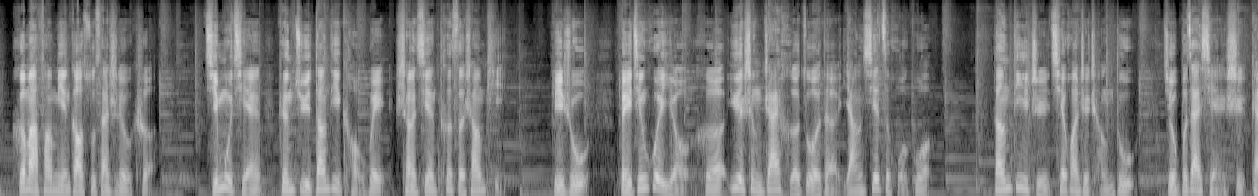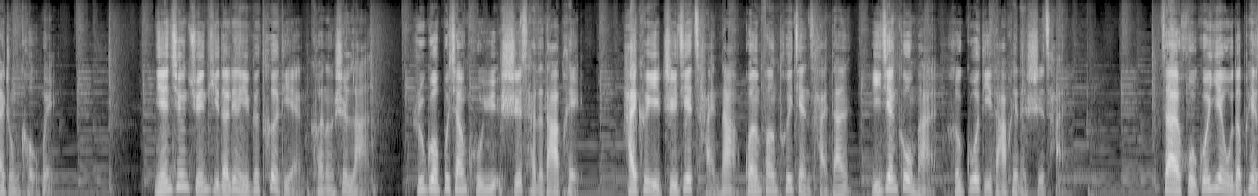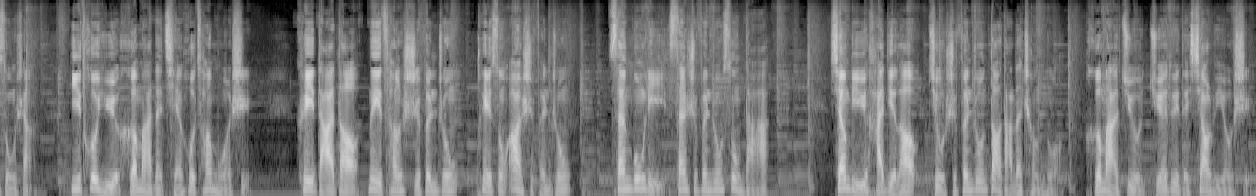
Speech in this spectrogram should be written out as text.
盒马方面告诉三十六氪，其目前根据当地口味上线特色商品，比如。北京会有和粤盛斋合作的羊蝎子火锅，当地址切换至成都，就不再显示该种口味。年轻群体的另一个特点可能是懒，如果不想苦于食材的搭配，还可以直接采纳官方推荐菜单，一键购买和锅底搭配的食材。在火锅业务的配送上，依托于盒马的前后仓模式，可以达到内仓十分钟，配送二十分钟，三公里三十分钟送达。相比于海底捞九十分钟到达的承诺。盒马具有绝对的效率优势。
